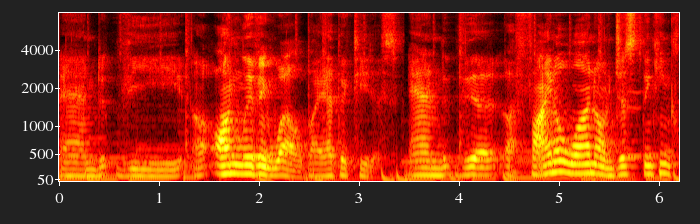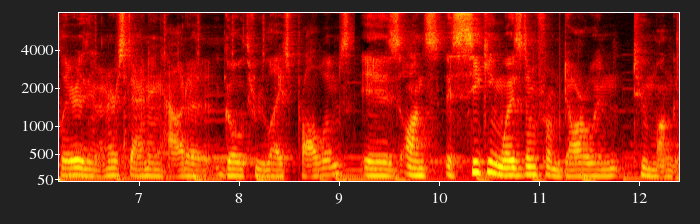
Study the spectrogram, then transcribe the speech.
and the uh, On Living Well by Epictetus. And the final one on just thinking clearly and understanding how to go through life's problems is on is Seeking Wisdom from Darwin to Munger.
